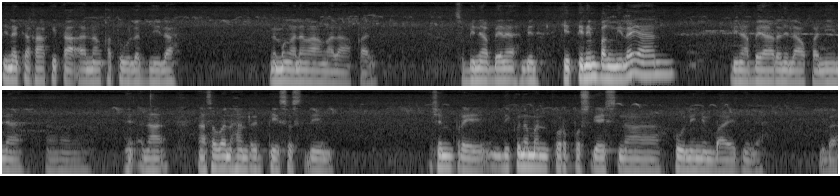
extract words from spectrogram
pinagkakakitaan ng katulad nila ng mga nangangalakal. So, binabaya, bin, tinimbang nila yan, binabayaran nila ako kanina. ah, na, nasa 100 pesos din. Siyempre, hindi ko naman purpose guys na kunin yung bayad nila. Diba?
